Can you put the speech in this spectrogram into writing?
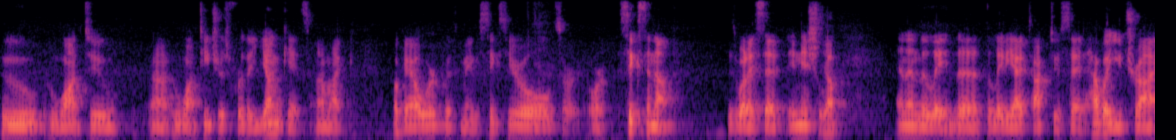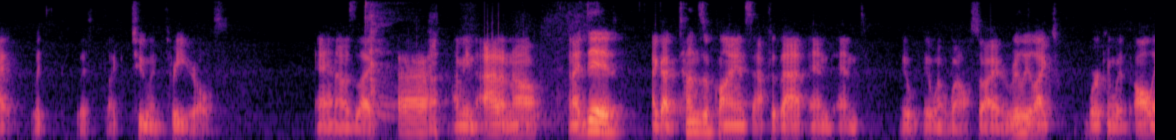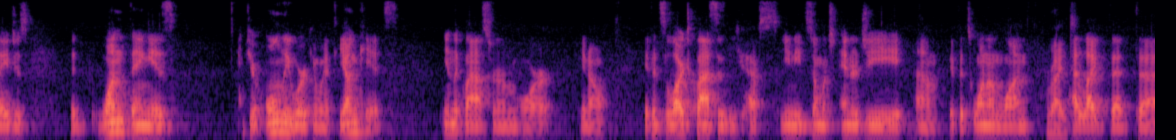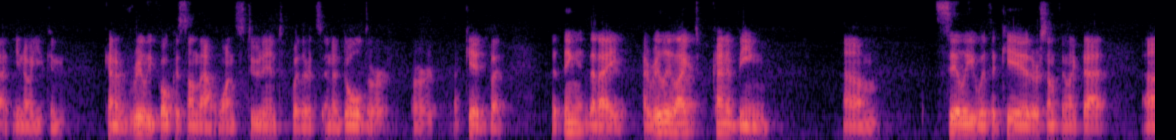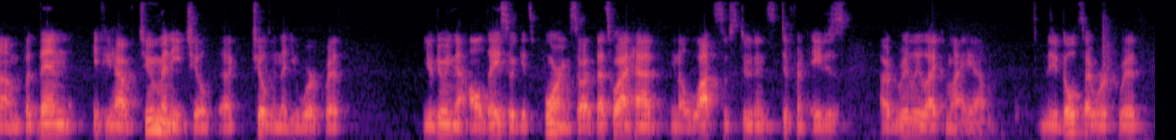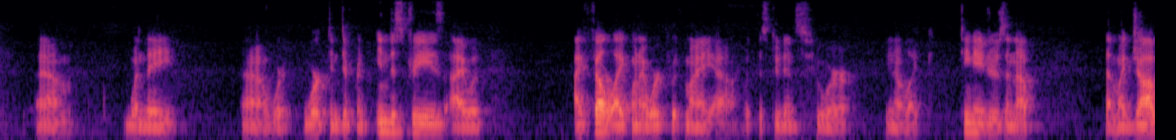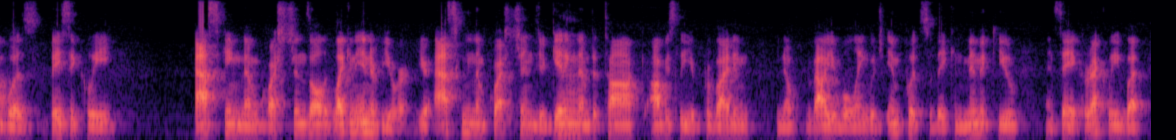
who who want to uh, who want teachers for the young kids, and I'm like, okay, I'll work with maybe six year olds or or six and up, is what I said initially. Yep. And then the la- the the lady I talked to said, how about you try with with like two and three year olds? And I was like, uh, I mean, I don't know. And I did. I got tons of clients after that, and and it, it went well. So I really liked working with all ages. The one thing is, if you're only working with young kids in the classroom, or you know, if it's a large class, you have you need so much energy. Um, if it's one on one, Right. I like that uh, you know you can kind of really focus on that one student, whether it's an adult or or a kid. But the thing that I I really liked kind of being um, silly with a kid or something like that. Um, but then if you have too many chil- uh, children that you work with, you're doing that all day, so it gets boring. So I, that's why I had you know lots of students, different ages. I would really like my um, the adults I worked with um, when they uh, were worked in different industries. I would I felt like when I worked with my uh, with the students who were you know like teenagers and up that my job was basically asking them questions all the, like an interviewer you're asking them questions you're getting Yeah. them to talk obviously you're providing you know valuable language input so they can mimic you and say it correctly but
